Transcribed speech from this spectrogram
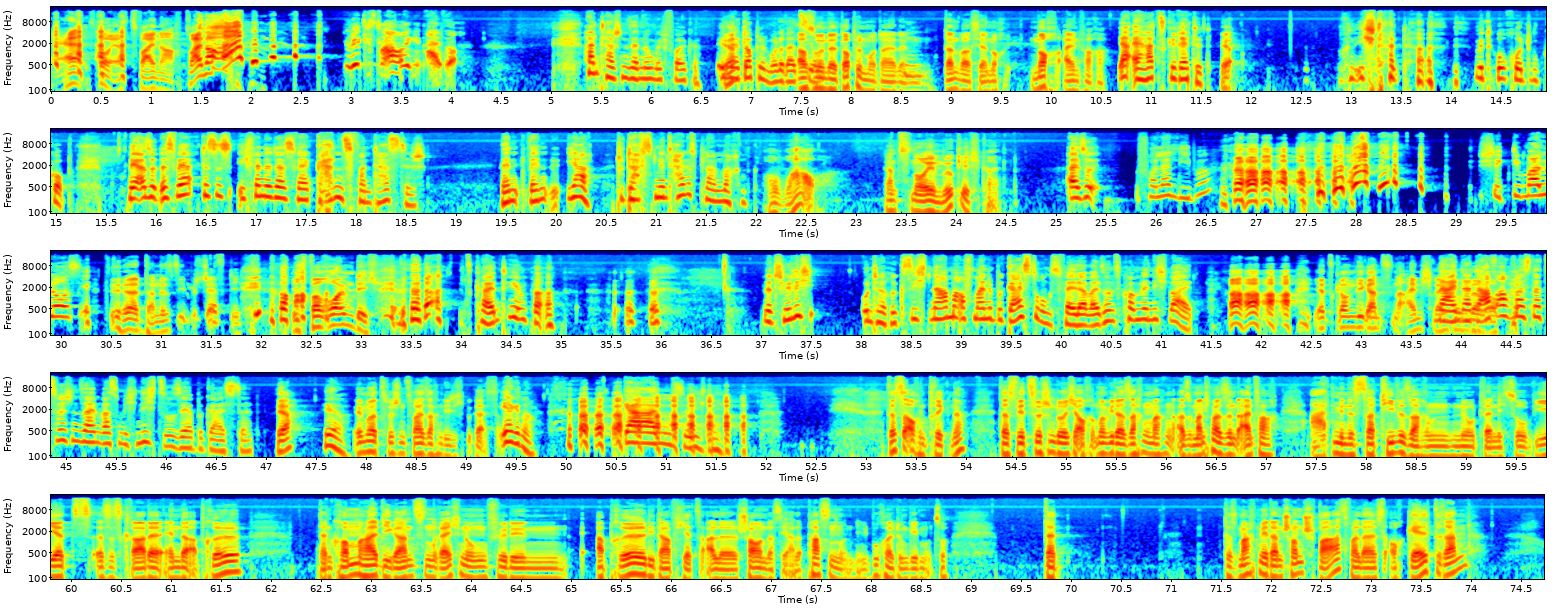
Hä? Ist doch erst zwei nach. Zwei nach! Wirklich traurig. Also. Handtaschensendung mit Volker. In Ja? der Doppelmoderation. Ach so, in der Doppelmutter, ja, dann, war es ja noch, noch einfacher. ja, er hat's gerettet. Ja. Und ich stand da mit hochrotem Kopf. Nee, also das wäre, das ist, ich finde, das wäre ganz fantastisch. Wenn, wenn, ja, du darfst mir einen Tagesplan machen. Oh, wow. Ganz neue Möglichkeiten. Also voller Liebe. Schick die mal los jetzt. Ja, dann ist sie beschäftigt. Ich verräum dich. Kein Thema. Natürlich unter Rücksichtnahme auf meine Begeisterungsfelder, weil sonst kommen wir nicht weit. Jetzt kommen die ganzen Einschränkungen. Nein, da darf darauf. auch was dazwischen sein, was mich nicht so sehr begeistert. Ja? Ja. Immer zwischen zwei Sachen, die dich begeistern. Ja, genau. Ganz wichtig. Das ist auch ein Trick, ne? Dass wir zwischendurch auch immer wieder Sachen machen. Also manchmal sind einfach administrative Sachen notwendig. So wie jetzt, es ist gerade Ende April. Dann kommen halt die ganzen Rechnungen für den April. Die darf ich jetzt alle schauen, dass die alle passen und in die Buchhaltung geben und so. Da, das macht mir dann schon Spaß, weil da ist auch Geld dran.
